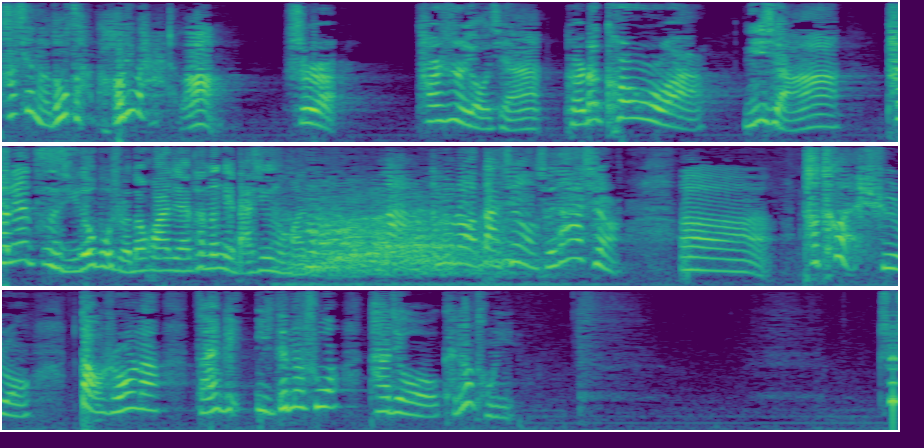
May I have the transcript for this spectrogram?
他现在都攒了好几百了。是，他是有钱，可是他抠啊！你想啊，他连自己都不舍得花钱，他能给大猩猩花钱？那咱就让大猩猩随他姓，呃，他特爱虚荣，到时候呢，咱给一跟他说，他就肯定同意。这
